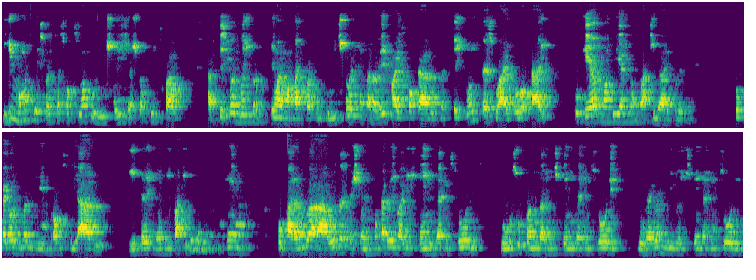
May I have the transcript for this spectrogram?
e de como as pessoas se associam à política. Isso acho que é o principal. As pessoas hoje, para ter uma, participação política, elas estão cada vez mais focadas nas questões pessoais ou locais, porque é uma filiação partidária, por exemplo. Vou pegar os números de novos criados e crescimento de partido, é muito pequeno, comparando a, a, outras questões. Então, vez mais a gente tem defensores do urso panda, a gente tem defensores do veganismo, a gente tem defensores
